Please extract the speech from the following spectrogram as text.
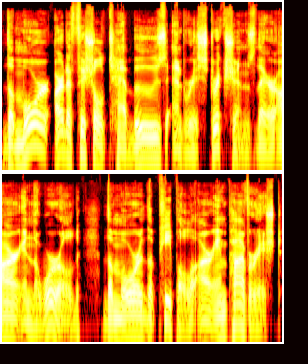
the more artificial taboos and restrictions there are in the world, the more the people are impoverished.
